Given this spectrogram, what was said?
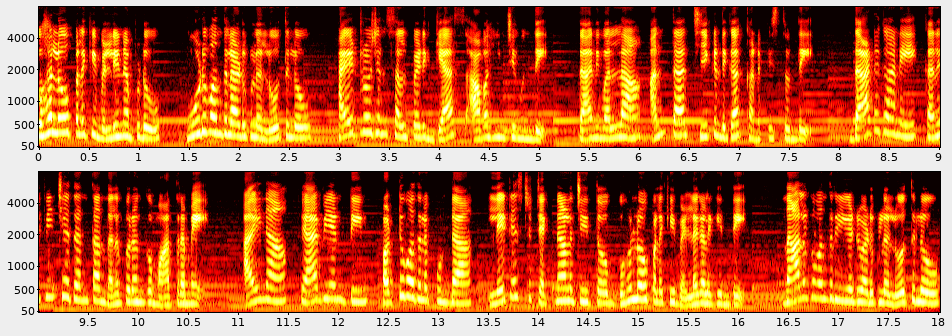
గుహ లోపలికి వెళ్ళినప్పుడు మూడు వందల అడుగుల లోతులో హైడ్రోజన్ సల్ఫైడ్ గ్యాస్ ఆవహించి ఉంది. దానివల్ల అంతా చీకటిగా కనిపిస్తుంది. దాటగానే కనిపించేదంతా నలుపు రంగు మాత్రమే. అయినా ఫ్యాబియన్ టీం పట్టు వదలకుండా లేటెస్ట్ టెక్నాలజీతో గుహ లోపలికి వెళ్ళగలిగింది నాలుగు వందల ఏడు అడుగుల లోతులో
